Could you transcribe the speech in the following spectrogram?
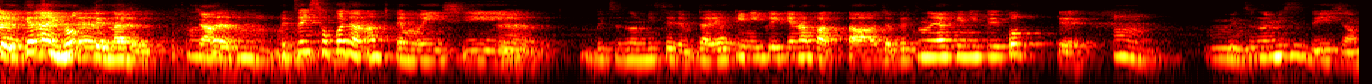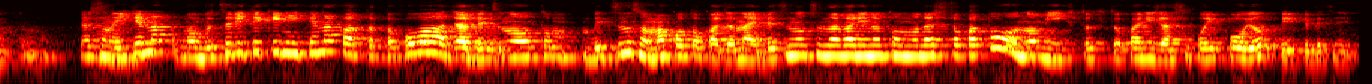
ないといけないのってなるじゃん、うん別にそこじゃなくてもいいし、別の店でもじゃあ焼肉行けなかった。じゃあ別の焼肉行こうってうん。うん別の店でいいじゃんって思う。じゃあその行けなく、まあ、物理的に行けなかったとこはじゃあ別のと別のそのマコとかじゃない別のつながりの友達とかと飲みに行く時とかにじゃあそこ行こうよって言って別に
